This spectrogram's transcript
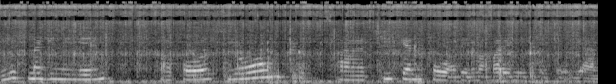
beef na giniling. Tapos, yung ah, chicken po. Then, mamarinate ko po yan.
